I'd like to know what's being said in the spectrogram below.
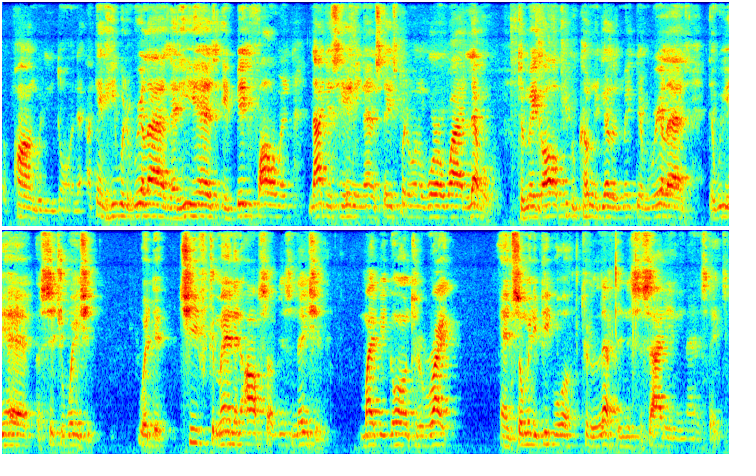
upon what he's doing. I think he would have realized that he has a big following, not just here in the United States, but on a worldwide level, to make all people come together and make them realize that we have a situation where the chief commanding officer of this nation might be going to the right and so many people to the left in this society in the United States.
